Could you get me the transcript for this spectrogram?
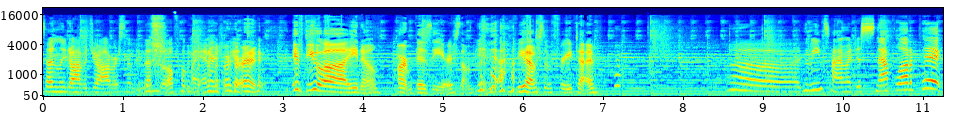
suddenly don't have a job or something, that's what I'll put my energy Right. into. If you, uh, you know, aren't busy or something. Yeah. If you have some free time. Uh, in the meantime, I just snap a lot of pics,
